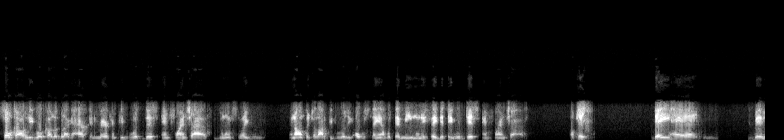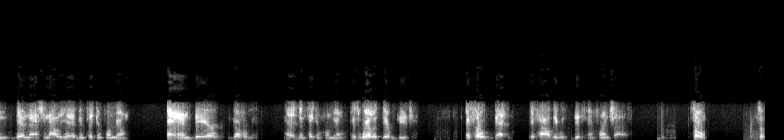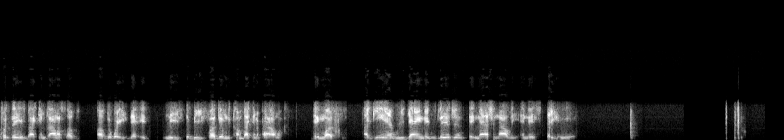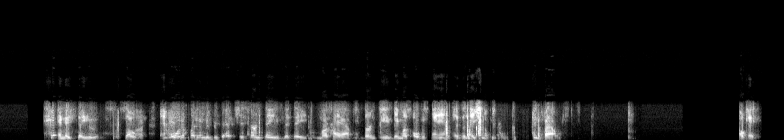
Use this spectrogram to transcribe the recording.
So-called Negro, colored, black, and African American people was disenfranchised during slavery. And I don't think a lot of people really understand what that means when they say that they were disenfranchised. Okay. They had been, their nationality had been taken from them, and their government had been taken from them, as well as their religion. And so that is how they were disenfranchised. So, to put things back in balance of, of the way that it needs to be for them to come back into power, they must again regain their religion, their nationality, and their statehood. And they stay here. So, in order for them to do that, there's certain things that they must have, certain things they must understand as a nation of people and a power. Okay.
